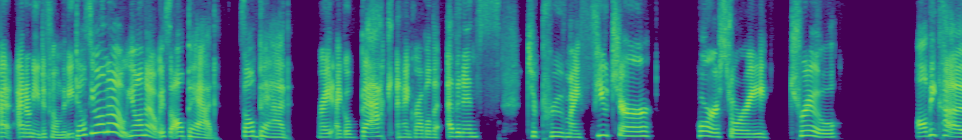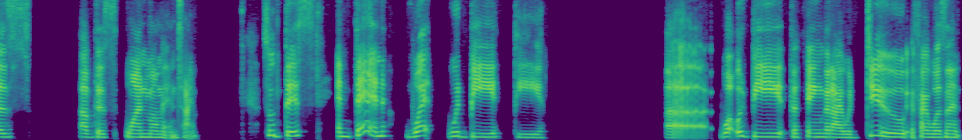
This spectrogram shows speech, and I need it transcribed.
I, I don't need to film the details. You all know. You all know. It's all bad. It's all bad, right? I go back and I grab all the evidence to prove my future horror story true, all because of this one moment in time. So, this, and then what would be the uh, what would be the thing that I would do if I wasn't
